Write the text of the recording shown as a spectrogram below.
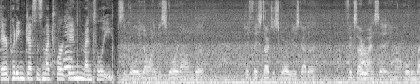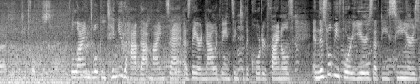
they're putting just as much work in mentally. It's the goal. You don't want to get scored on, but if they start to score, we just gotta fix our mindset. and, You know, hold them back, keep focused. The Lions will continue to have that mindset as they are now advancing to the quarterfinals, and this will be four years that these seniors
